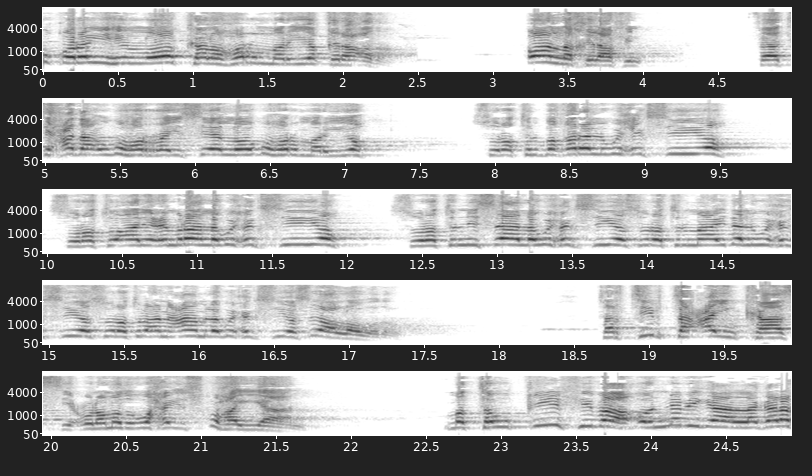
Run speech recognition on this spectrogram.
u qoran yihiin loo kala hormariyo qiraa'ada. Oo aan la khilaafin. Faatixada ugu horraysee loogu hormariyo suuratulbaqara lagu xigsiiyo suuratu aali cimraan lagu xigsiiyo suuratu nisaa lagu xigsiiyo suuratulmaa'ida lagu xigsiiyo suuratulancaam lagu xigsiiyo sidaa loo wado. Tartiibta caynkaasi culammadu waxay isku hayaan. Ma tawqiifiba oo nebigaa lagala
